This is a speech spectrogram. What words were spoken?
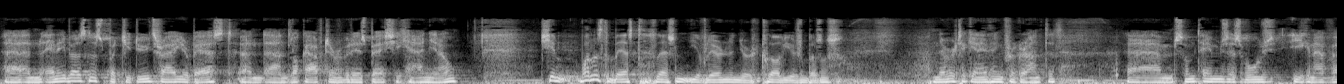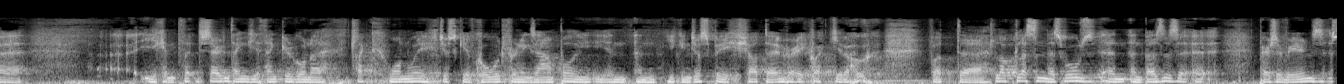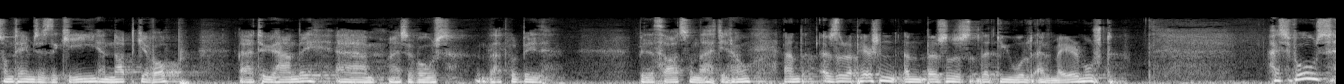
uh, in any business, but you do try your best and and look after everybody as best you can. You know. Shane, what is the best lesson you've learned in your 12 years in business? Never take anything for granted. Um, sometimes I suppose you can have a you can th- certain things you think you're going to click one way. Just give COVID for an example, and, and you can just be shut down very quick, you know. but uh, look, listen. I suppose in, in business, uh, uh, perseverance sometimes is the key, and not give up. Uh, too handy. Um, I suppose that would be be the thoughts on that, you know. And is there a person in business that you would admire most? I suppose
